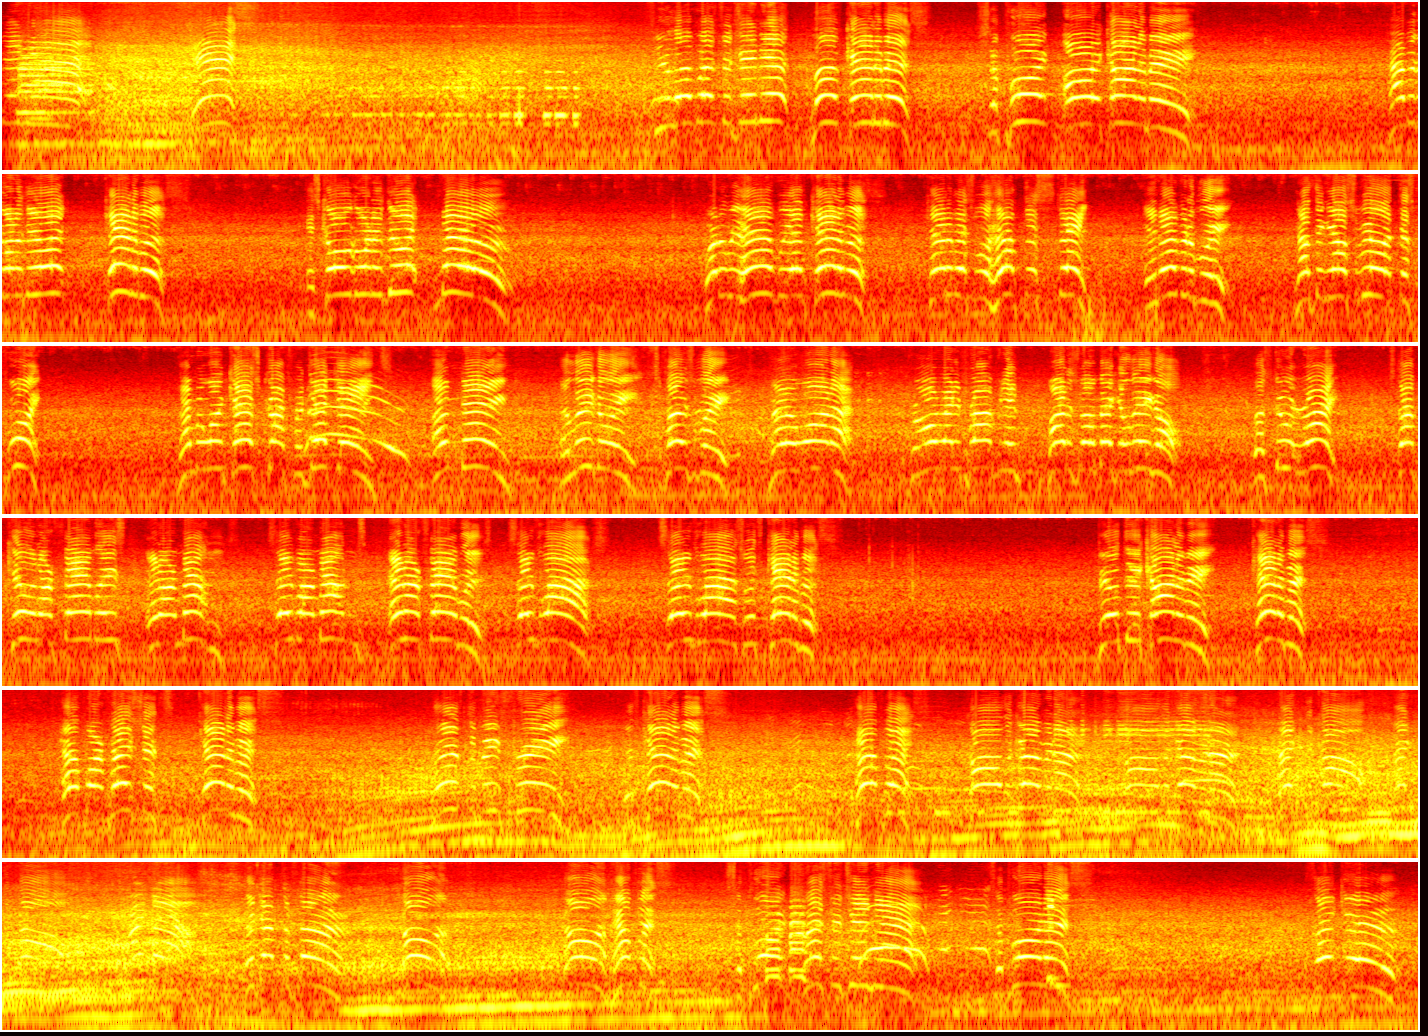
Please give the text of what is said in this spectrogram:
Yes! If you love West Virginia, love cannabis. Support our economy. How are we going to do it? Cannabis. Is coal going to do it? No. What do we have? We have cannabis. Cannabis will help this state, inevitably. Nothing else will at this point. Number one cash crop for decades. Unnamed, illegally, supposedly, marijuana. If we're already profiting, might as well make it legal. Let's do it right. Stop killing our families and our mountains. Save our mountains and our families. Save lives. Save lives with cannabis. Build the economy. Cannabis. Help our patients. Cannabis. Live to be free with cannabis. Help us. Call the governor. Call the governor. Make the call. Make the call. Right now. Pick up the phone. Call him. Call him. Help us. Support West Virginia. Support us. Thank you.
